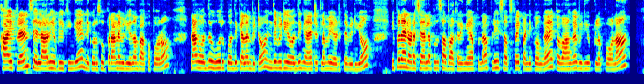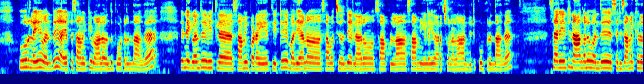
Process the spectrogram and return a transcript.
ஹாய் ஃப்ரெண்ட்ஸ் எல்லோரும் எப்படி இருக்கீங்க? இன்றைக்கி ஒரு சூப்பரான வீடியோ தான் பார்க்க போகிறோம் நாங்கள் வந்து ஊருக்கு வந்து கிளம்பிட்டோம். இந்த வீடியோ வந்து ஞாயிற்றுக்கிழமை எடுத்த வீடியோ இப்போ தான் என்னோடய சேனலை புதுசாக பார்க்குறீங்க அப்படின்னா ப்ளீஸ் சப்ஸ்கிரைப் பண்ணிக்கோங்க. இப்போ வாங்க வீடியோக்குள்ளே போகலாம் ஊர்லேயும் வந்து ஐயப்ப சாமிக்கு மாலை வந்து போட்டிருந்தாங்க. இன்றைக்கி வந்து வீட்டில் சாமி படம் ஏற்றிட்டு மதியானம் சமைச்சு வந்து எல்லோரும் சாப்பிட்லாம் சாமிகளையும் வர சொல்லலாம் அப்படின்ட்டு கூப்பிட்ருந்தாங்க சரின்ட்டு நாங்களும் வந்து சரி சமைக்கிற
